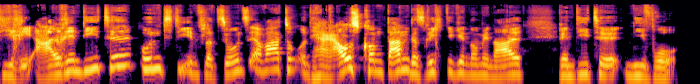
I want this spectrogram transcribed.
die Realrendite und die Inflationserwartung und herauskommt dann das richtige Nominalrendite-Niveau.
